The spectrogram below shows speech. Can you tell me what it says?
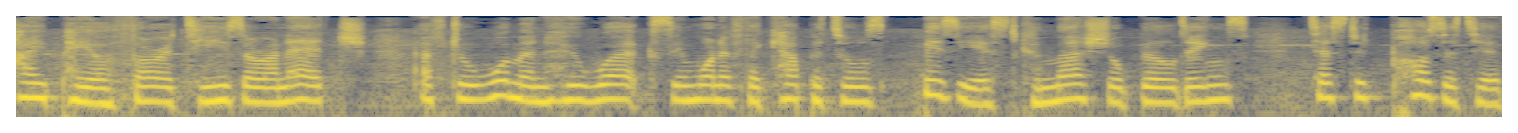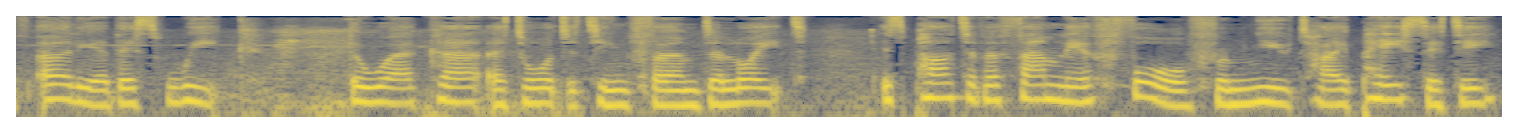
Taipei authorities are on edge after a woman who works in one of the capital's busiest commercial buildings tested positive earlier this week. The worker at auditing firm Deloitte is part of a family of four from New Taipei City,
